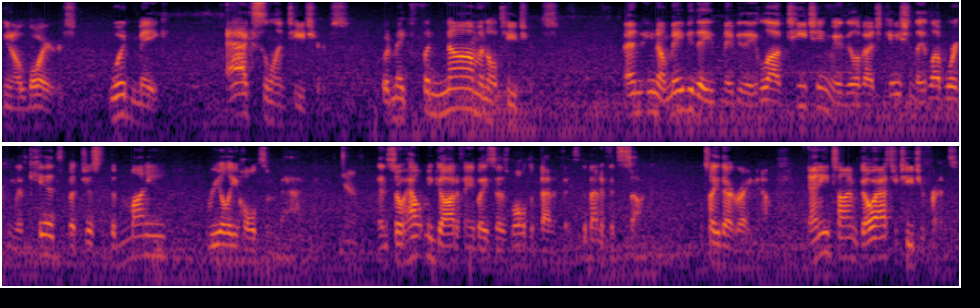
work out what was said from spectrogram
you know, lawyers would make excellent teachers. Would make phenomenal teachers and you know maybe they maybe they love teaching maybe they love education they love working with kids but just the money really holds them back Yeah. and so help me god if anybody says well the benefits the benefits suck i'll tell you that right now anytime go ask your teacher friends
